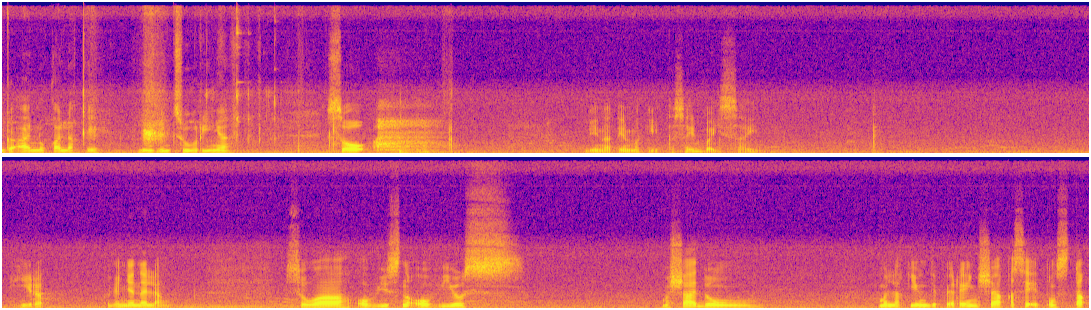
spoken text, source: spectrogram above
gaano kalaki yung venturi niya. So hindi natin makita side by side. Hirap. Ganyan na lang. So uh, obvious na obvious. Masyadong malaki yung diferensya kasi itong stock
